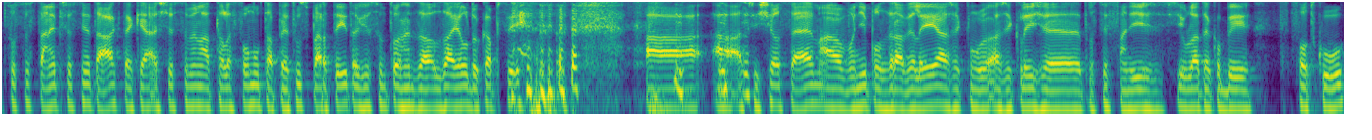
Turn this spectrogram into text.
co se stane přesně tak, tak já ještě jsem měl na telefonu tapetu z party, takže jsem to hned zajel do kapsy. A, a přišel jsem a oni pozdravili a, řeknu, a řekli, že prostě fandí, že si udělat jakoby fotku,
